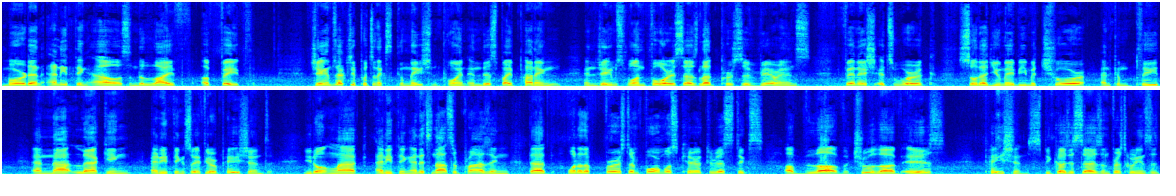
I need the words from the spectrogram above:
more than anything else in the life of faith. James actually puts an exclamation point in this by punning in James 1 4. It says, Let perseverance finish its work so that you may be mature and complete and not lacking anything. So if you're patient, you don't lack anything. And it's not surprising that one of the first and foremost characteristics of love, true love, is patience. Because it says in 1 Corinthians,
